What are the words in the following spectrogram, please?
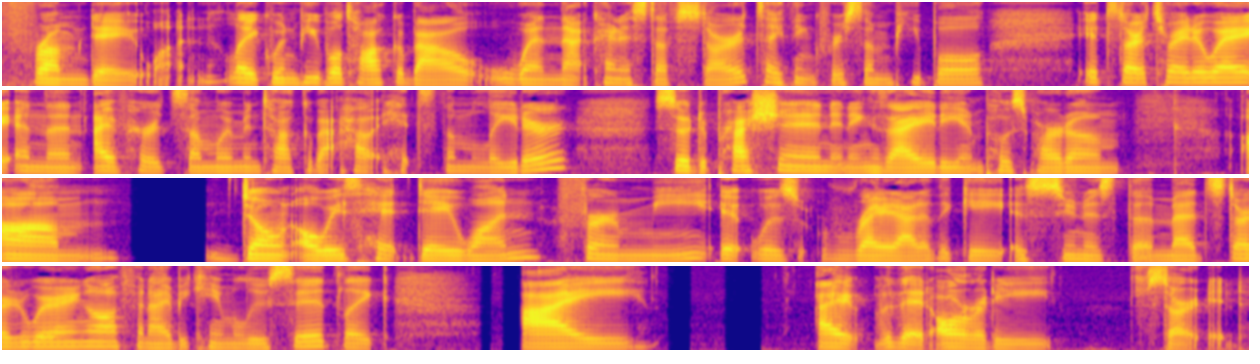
from day one. Like when people talk about when that kind of stuff starts, I think for some people it starts right away and then I've heard some women talk about how it hits them later. So depression and anxiety and postpartum um don't always hit day 1. For me, it was right out of the gate as soon as the meds started wearing off and I became lucid, like I I that already started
